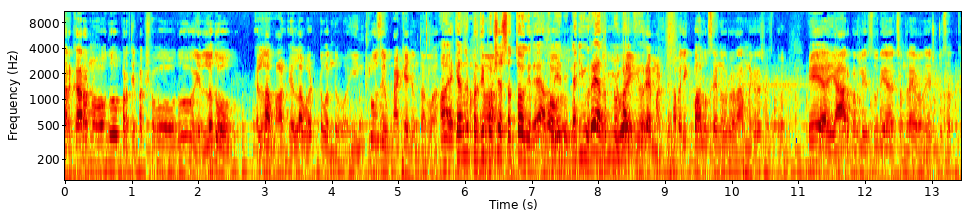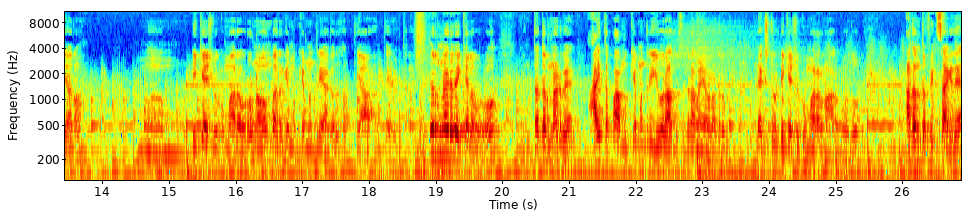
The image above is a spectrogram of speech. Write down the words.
ಸರ್ಕಾರನೂ ಹೌದು ಪ್ರತಿಪಕ್ಷವೂ ಹೌದು ಎಲ್ಲದೂ ಹೌದು. ಎಲ್ಲ ಎಲ್ಲ ಒಟ್ಟು ಒಂದು ಇನ್ಕ್ಲೂಸಿವ್ ಪ್ಯಾಕೇಜ್ ಅಂತಾರಲ್ಲ? ಹಾ, ಯಾಕಂದ್ರೆ ಪ್ರತಿಪಕ್ಷ ಸತ್ತೋಗಿದೆ ಏನಿಲ್ಲ ಇವರೇ ಅದನ್ನು ಇವರೇ ಇವರೇ ಮಾಡ್ತಾರೆ. ಆಮೇಲೆ ಇಕ್ಬಾಲ್ ಹುಸೇನ್ ಅವರು ರಾಮನಗರ ಶಾಸಕರು ಏ ಯಾರು ಬರಲಿ ಸೂರ್ಯ ಚಂದ್ರ ಇರೋದು ಎಷ್ಟು ಸತ್ಯನೋ ಡಿ ಕೆ ಶಿವಕುಮಾರ್ ಅವರು ನವೆಂಬರ್ಗೆ ಮುಖ್ಯಮಂತ್ರಿ ಆಗೋದು ಸತ್ಯ ಅಂತ ಹೇಳ್ತಾರೆ. ಇದ್ರ ನಡುವೆ ಕೆಲವರು ಇಂಥದ್ರ ನಡುವೆ ಆಯ್ತಪ್ಪ ಮುಖ್ಯಮಂತ್ರಿ ಇವರಾದ್ರು ಸಿದ್ದರಾಮಯ್ಯ ಅವರಾದ್ರು ನೆಕ್ಸ್ಟ್ ಡಿ ಕೆ ಶಿವಕುಮಾರನು ಆಗ್ಬೋದು. ಅದಂತೂ ಫಿಕ್ಸ್ ಆಗಿದೆ.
